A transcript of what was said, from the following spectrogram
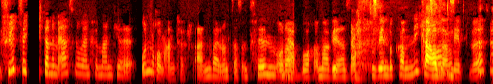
fühlt sich dann im ersten Moment für manche unromantisch an, weil uns das im Film oder ja. wo auch immer wir Sex zu sehen bekommen, nicht vorgelebt wird.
